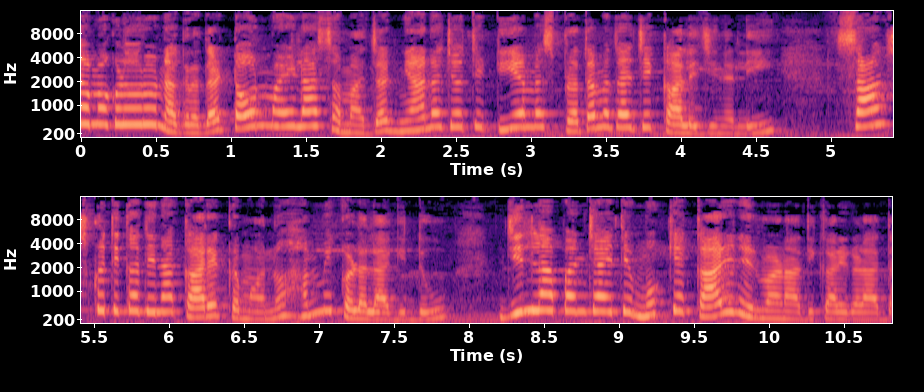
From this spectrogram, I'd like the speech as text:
ಚಿಕ್ಕಮಗಳೂರು ನಗರದ ಟೌನ್ ಮಹಿಳಾ ಸಮಾಜ ಜ್ಞಾನಜ್ಯೋತಿ ಟಿಎಂಎಸ್ ಪ್ರಥಮ ದರ್ಜೆ ಕಾಲೇಜಿನಲ್ಲಿ ಸಾಂಸ್ಕೃತಿಕ ದಿನ ಕಾರ್ಯಕ್ರಮವನ್ನು ಹಮ್ಮಿಕೊಳ್ಳಲಾಗಿದ್ದು, ಜಿಲ್ಲಾ ಪಂಚಾಯಿತಿ ಮುಖ್ಯ ಕಾರ್ಯನಿರ್ವಹಣಾಧಿಕಾರಿಗಳಾದ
